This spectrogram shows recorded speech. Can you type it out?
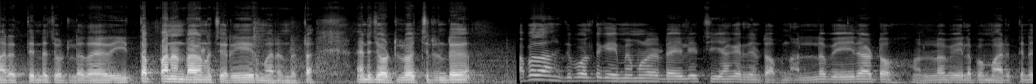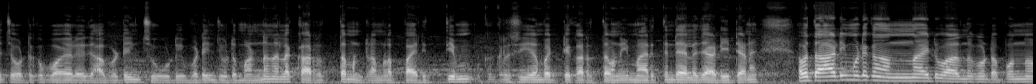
മരത്തിന്റെ ചുവട്ടിൽ അതായത് ഈത്തപ്പന ഉണ്ടാകുന്ന ചെറിയൊരു മരം ഉണ്ട് കേട്ടോ അതിന്റെ ചുവട്ടിൽ വെച്ചിട്ടുണ്ട് അപ്പോൾ അതാ ഇതുപോലത്തെ ഗെയിം നമ്മൾ ഡെയിലി ചെയ്യാൻ കരുതി കേട്ടോ അപ്പം നല്ല വെയിലാട്ടോ. നല്ല വെയിൽ അപ്പോൾ മരത്തിന്റെ ചോട്ടൊക്കെ പോയാൽ അവിടെയും ചൂട് ഇവിടെയും ചൂട്. മണ്ണ് നല്ല കറുത്ത മണ്ണ് നമ്മളെ ഒക്കെ കൃഷി ചെയ്യാൻ പറ്റിയ കറുത്ത മണ്ണ് ഈ മരത്തിന്റെ ഇല ചാടിയിട്ടാണ്. അപ്പോൾ താടി മുടിയൊക്കെ നന്നായിട്ട് വളർന്നുകൊണ്ട് അപ്പോൾ ഒന്ന്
